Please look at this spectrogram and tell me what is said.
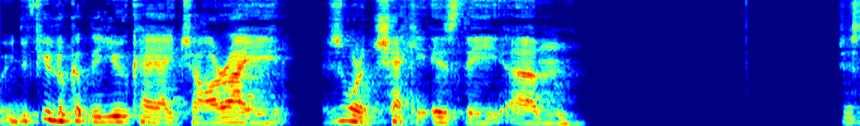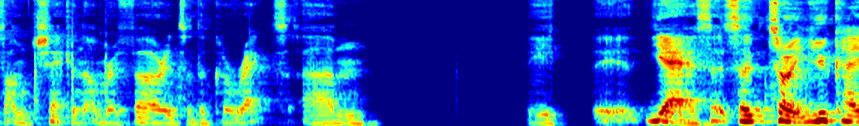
if you look at the UK HRA, I just want to check it is the um, just I'm checking that I'm referring to the correct um, the yeah, so, so, sorry, UK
